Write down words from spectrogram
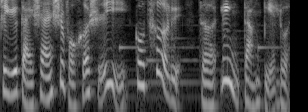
至于改善是否合时宜、够策略，则另当别论。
